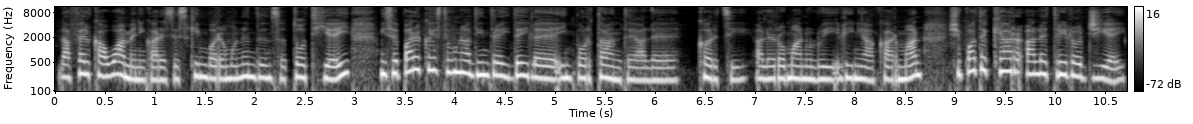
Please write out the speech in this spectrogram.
la fel ca oamenii care se schimbă rămânând însă tot ei, mi se pare că este una dintre ideile importante ale cărții, ale romanului Linia Carman și poate chiar ale trilogiei.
